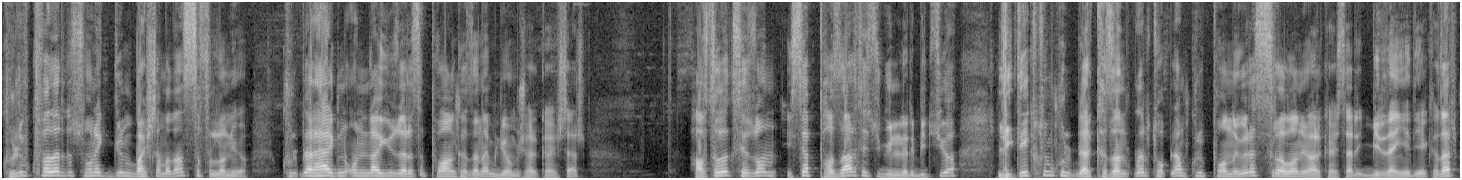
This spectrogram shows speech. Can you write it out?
Kulüp kupaları da sonraki gün başlamadan sıfırlanıyor. Kulüpler her gün 10 ila 100 arası puan kazanabiliyormuş arkadaşlar. Haftalık sezon ise pazartesi günleri bitiyor. Ligdeki tüm kulüpler kazandıkları toplam kulüp puanına göre sıralanıyor arkadaşlar 1'den 7'ye kadar.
